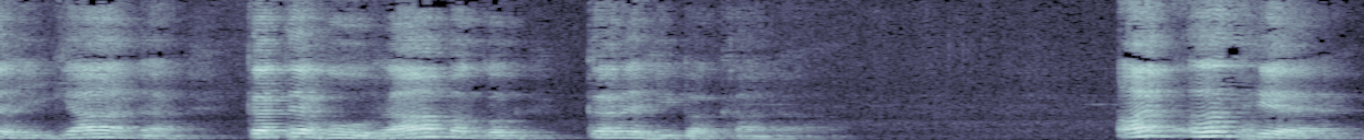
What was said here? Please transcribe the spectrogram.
उपदेश ही ज्ञान कतहु राम गुण कर ही बखाना On earth here,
